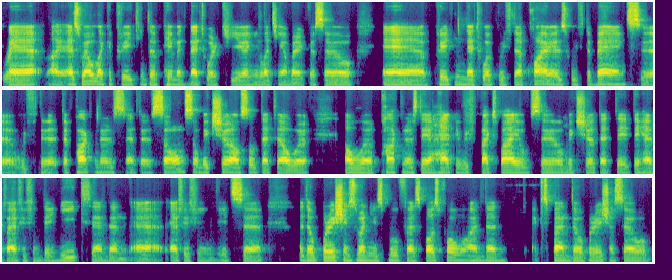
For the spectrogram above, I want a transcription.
Right. Uh, as well like creating the payment network here in Latin America. So uh, creating network with the acquirers, with the banks, uh, with the, the partners and uh, so on. So make sure also that our our partners they are happy with PagSmile, so make sure that they, they have everything they need and then uh, everything it's uh, the operation is running as smooth as possible and then expand the operation. So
